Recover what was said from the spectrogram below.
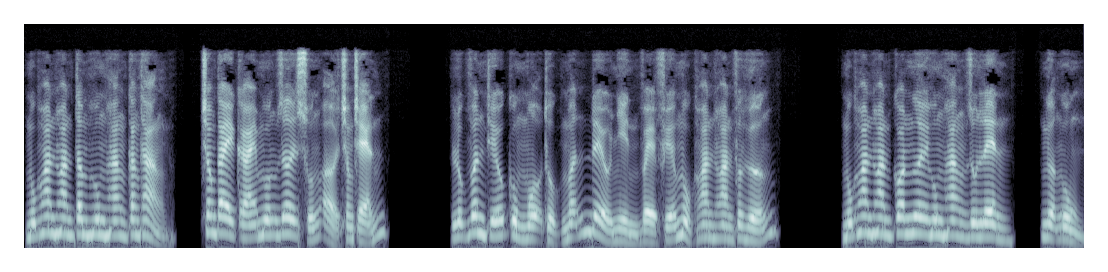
Mục hoan hoan tâm hung hăng căng thẳng, trong tay cái muông rơi xuống ở trong chén. Lục Vân Thiếu cùng mộ thục mẫn đều nhìn về phía mục hoan hoan phương hướng. Mục hoan hoan con ngươi hung hăng run lên, ngượng ngùng.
